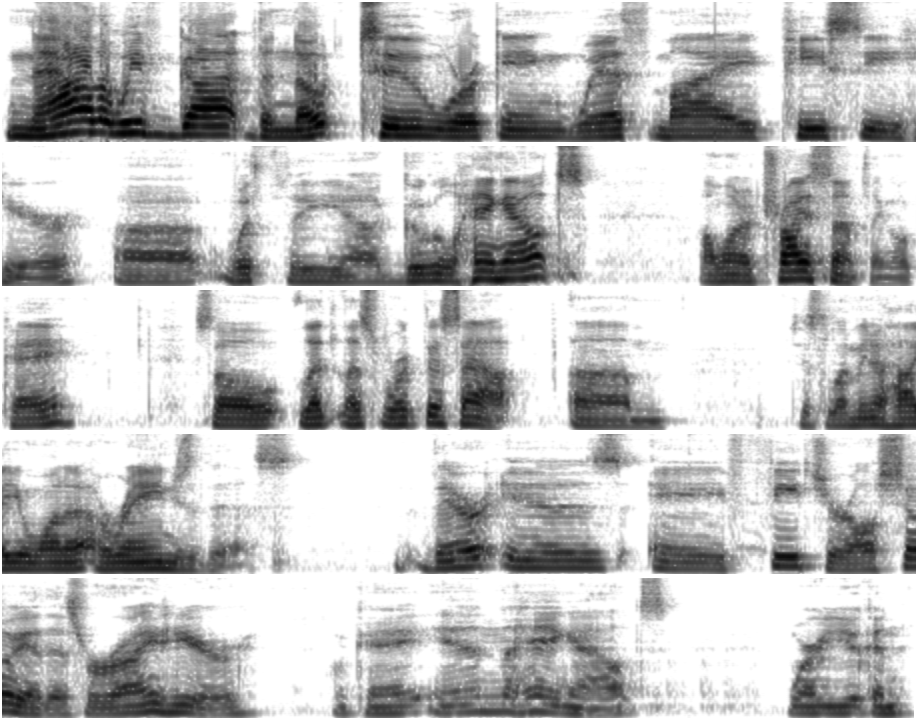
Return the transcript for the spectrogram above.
Now that we've got the Note 2 working with my PC here, uh, with the uh, Google Hangouts, I want to try something, okay? So let, let's work this out. Um, just let me know how you want to arrange this. There is a feature, I'll show you this right here, okay, in the Hangouts, where you can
